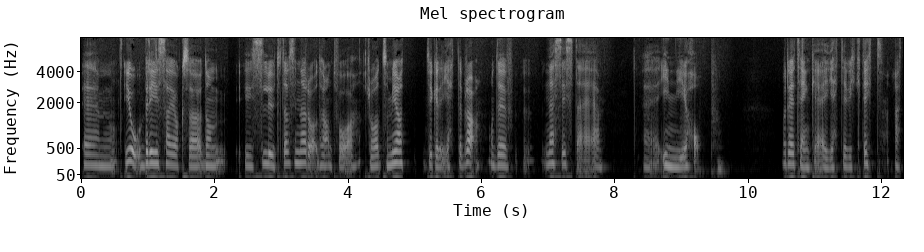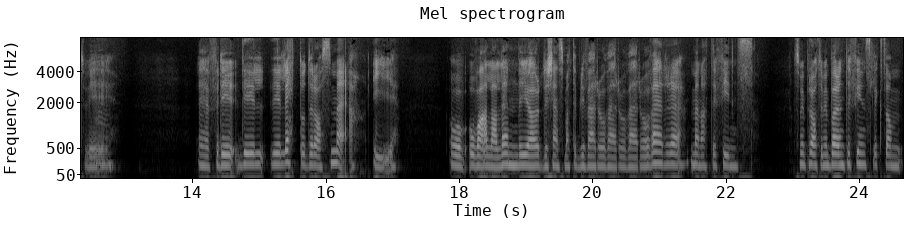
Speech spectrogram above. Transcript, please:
Ehm, jo, BRIS har ju också, de, i slutet av sina råd har de två råd som jag tycker är jättebra. Och det näst sista är eh, inge hopp. Och det tänker jag är jätteviktigt att vi, Mm. eh, för det, det, det är lätt att dras med i och, och vad alla länder gör, det känns som att det blir värre och värre och värre och värre, men att det finns, som vi pratade om i början, det finns liksom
